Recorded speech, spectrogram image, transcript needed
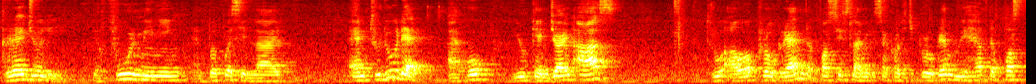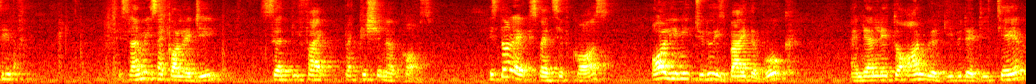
gradually the full meaning and purpose in life. And to do that, I hope you can join us through our program, the Positive Islamic Psychology program. We have the Positive Islamic Psychology Certified Practitioner course. It's not an expensive course. All you need to do is buy the book, and then later on we'll give you the detail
